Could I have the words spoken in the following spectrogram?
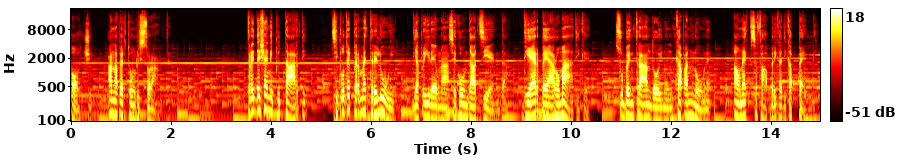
oggi, hanno aperto un ristorante. Tre decenni più tardi si poté permettere lui di aprire una seconda azienda di erbe aromatiche, subentrando in un capannone a un'ex fabbrica di cappelli.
